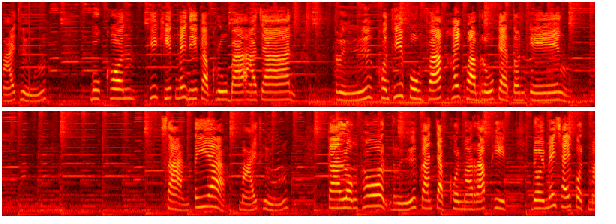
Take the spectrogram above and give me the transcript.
หมายถึง บุคคลที่คิดไม่ดีกับครูบาอาจารย์ หรือคนที่ฟูมฟักให้ความรู้แก่ตนเองสารเตี้ย หมายถึง การลงโทษหรือการจับคนมารับผิด โดยไม่ใช้กฎหม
